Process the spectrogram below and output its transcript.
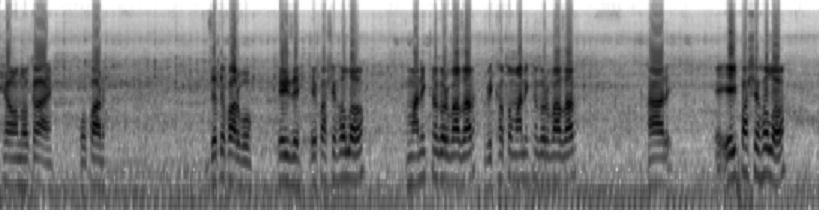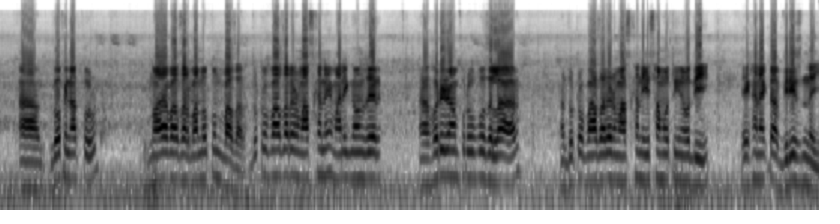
খেওয়া নৌকায় ওপার যেতে পারব। এই যে, এ পাশে হলো মানিকনগর বাজার, বিখ্যাত মানিকনগর বাজার। আর এই পাশে হলো গোপীনাথপুর, নয়া বাজার বা নতুন বাজার। দুটো বাজারের মাঝখানে মানিকগঞ্জের হরিরামপুর উপজেলার দুটো বাজারের মাঝখানে ইসামতি নদী। এখানে একটা ব্রিজ নেই।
